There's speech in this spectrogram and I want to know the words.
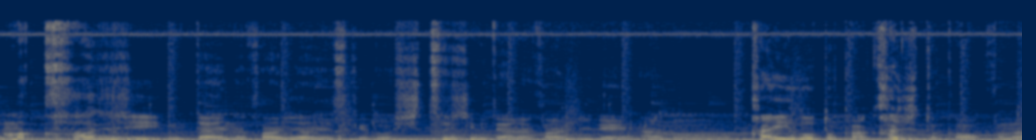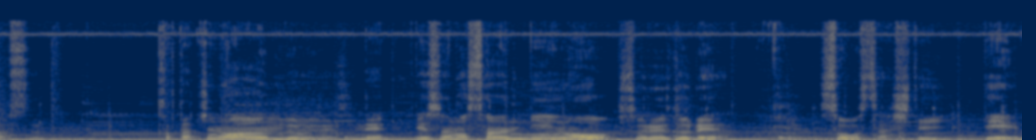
まあ家事みたいな感じなんですけど羊みたいな感じであの介護とか家事とかをこなす形のアンドロイドですね。でその3人をそれぞれ操作していって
